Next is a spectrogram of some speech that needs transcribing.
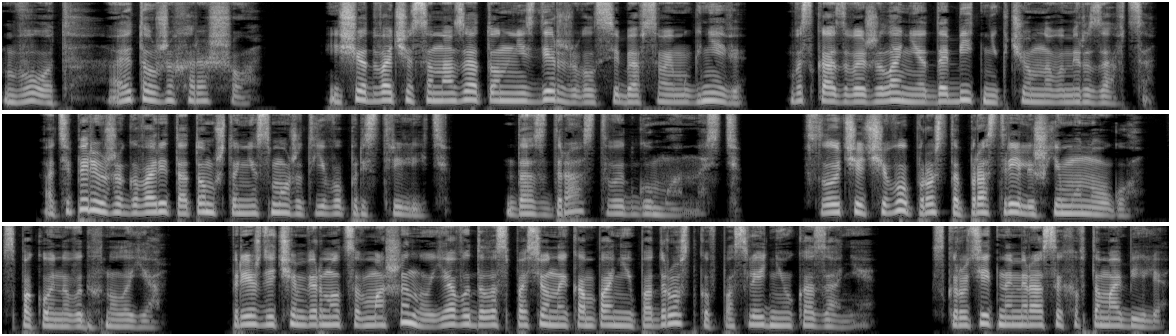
Вот, это уже хорошо. Еще два часа назад он не сдерживал себя в своем гневе, высказывая желание добить никчемного мерзавца. А теперь уже говорит о том, что не сможет его пристрелить. Да здравствует гуманность. В случае чего просто прострелишь ему ногу, спокойно выдохнула я. Прежде чем вернуться в машину, я выдала спасенной компании подростков последние указания. Скрутить номера с их автомобиля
